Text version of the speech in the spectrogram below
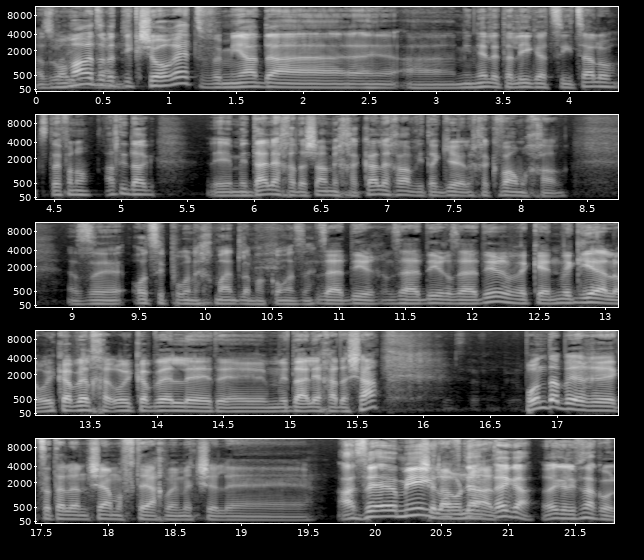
אז הוא אמר את זה בתקשורת, ומיד המינהלת הליגה צייצה לו, סטפנו, אל תדאג, מדליה חדשה מחכה לך והיא תגיע אליך כבר מחר. אז זה uh, עוד סיפור נחמד למקום הזה. זה אדיר, זה אדיר, זה אדיר, וכן, מגיע לו, הוא יקבל, הוא יקבל uh, מדליה חדשה. בוא נדבר uh, קצת על אנשי המפתח באמת של, uh, אז מי? של העונה הזאת. רגע, רגע, לפני הכל.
